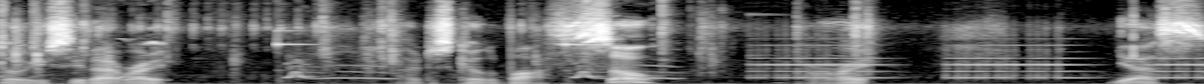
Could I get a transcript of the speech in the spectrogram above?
So you see that, right? I just killed a boss. So, alright. Yes.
